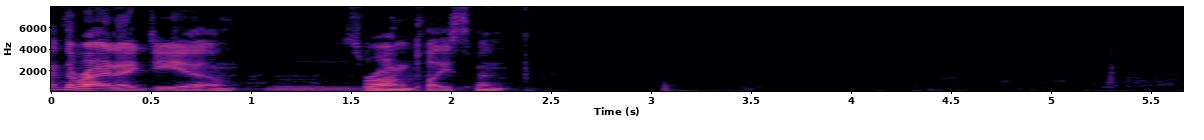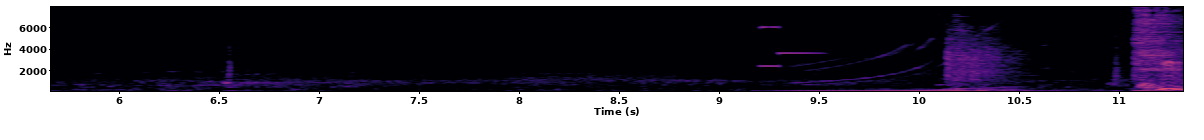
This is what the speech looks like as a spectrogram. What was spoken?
had the right idea. It's wrong placement. Hmm.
